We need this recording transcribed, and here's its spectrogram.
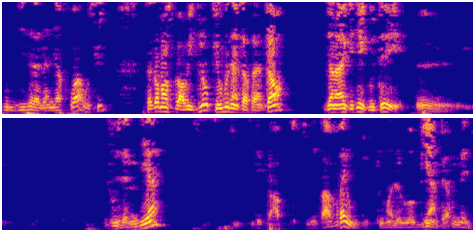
vous le disiez la dernière fois aussi, ça commence par huis clos, puis au bout d'un certain temps, il y en a un qui dit, écoutez, euh, je vous aime bien, ce qui n'est pas, vrai, ou tout, au moins le mot bien permet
